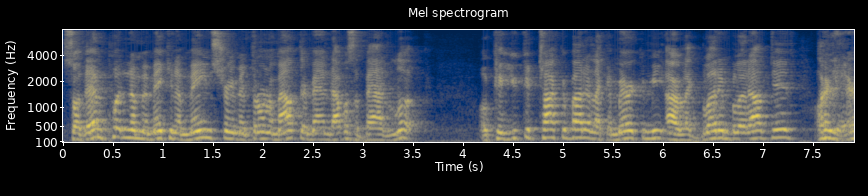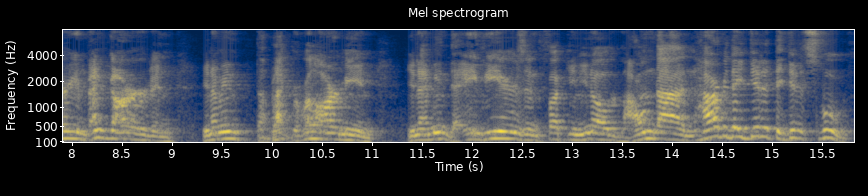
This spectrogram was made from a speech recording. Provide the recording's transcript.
So them putting them and making them mainstream and throwing them out there, man, that was a bad look. Okay, you could talk about it like American Me or like Blood In Blood Out did, or the Aryan Vanguard and you know what I mean, the Black Guerrilla Army and you know what I mean, the Aviers and fucking you know La Onda and however they did it, they did it smooth.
